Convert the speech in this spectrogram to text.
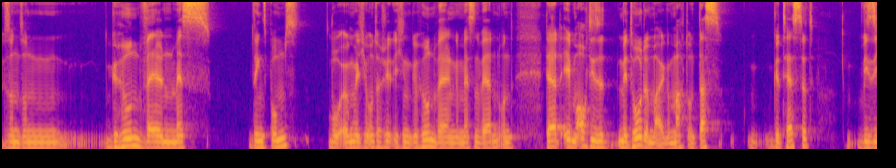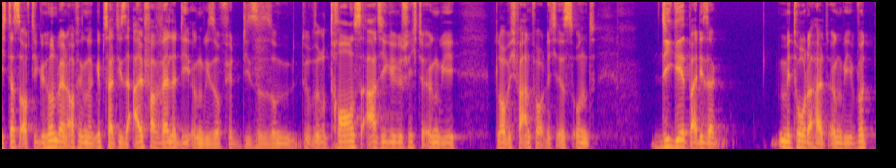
so ein, so ein Gehirnwellenmess-Dingsbums, wo irgendwelche unterschiedlichen Gehirnwellen gemessen werden und der hat eben auch diese Methode mal gemacht und das getestet, wie sich das auf die Gehirnwellen aufwirkt. Da gibt es halt diese Alpha-Welle, die irgendwie so für diese so Trance-artige Geschichte irgendwie, glaube ich, verantwortlich ist und die geht bei dieser Methode halt irgendwie, wird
